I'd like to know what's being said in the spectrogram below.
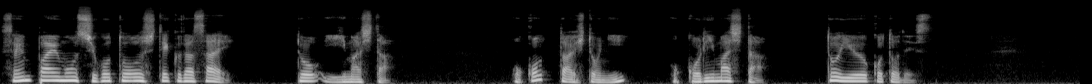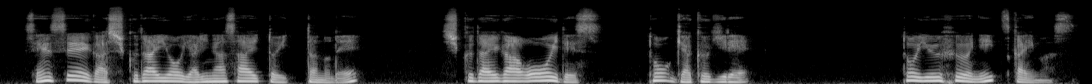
先輩も仕事をしてくださいと言いました。怒った人に怒りましたということです。先生が宿題をやりなさいと言ったので、宿題が多いですと逆切れという風に使います。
